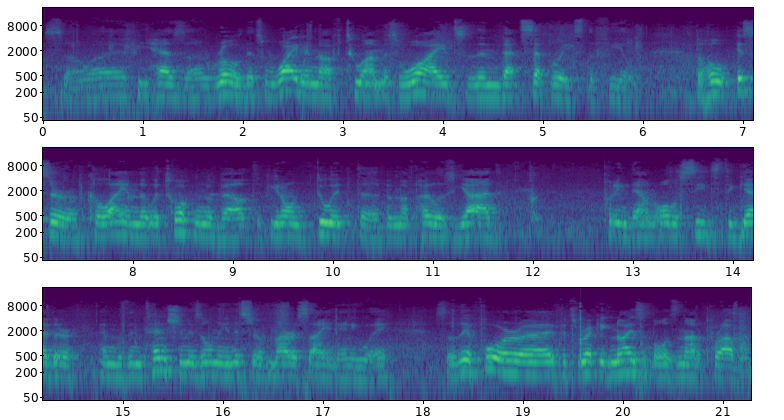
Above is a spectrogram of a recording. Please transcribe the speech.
So uh, if he has a road that's wide enough, two amas wide, so then that separates the field. The whole isser of kalayim that we're talking about, if you don't do it uh, b'mapelas yad, putting down all the seeds together and with intention is only an isser of marasayin anyway. So therefore, uh, if it's recognizable, it's not a problem.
